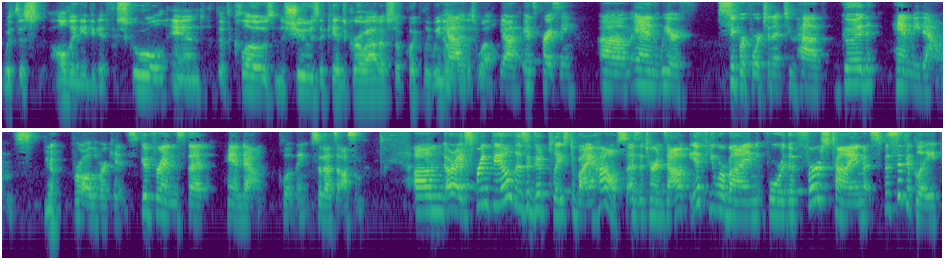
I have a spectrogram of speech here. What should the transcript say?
with this. All they need to get for school and the clothes and the shoes the kids grow out of so quickly. We know Yeah. that as well. Yeah, it's pricey. Um, and we are super fortunate to have good hand me downs Yeah. for all of our kids. Good friends that hand down clothing. So that's awesome. Um, all right, Springfield is a good place to buy a house, as it turns out, if you are buying for the first time specifically.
